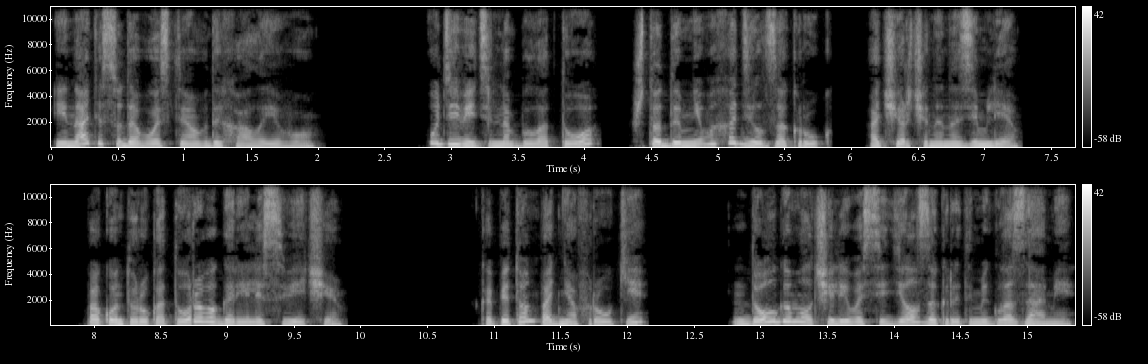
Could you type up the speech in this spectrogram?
и Надя с удовольствием вдыхала его. Удивительно было то, что дым не выходил за круг, очерченный на земле, по контуру которого горели свечи. Капитан, подняв руки, долго молчаливо сидел с закрытыми глазами,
